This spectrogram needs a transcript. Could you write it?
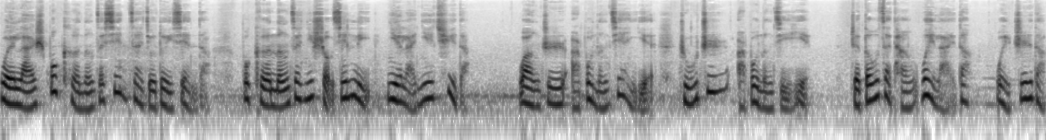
未来是不可能在现在就兑现的，不可能在你手心里捏来捏去的。望之而不能见也，逐之而不能及也。这都在谈未来的、未知的、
